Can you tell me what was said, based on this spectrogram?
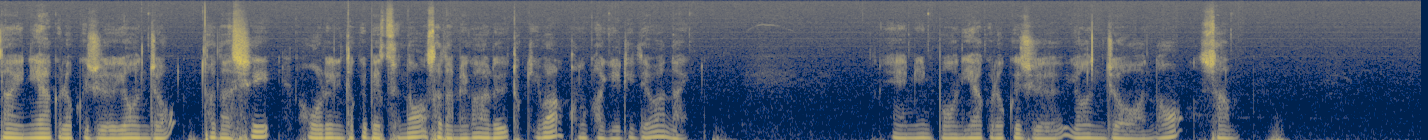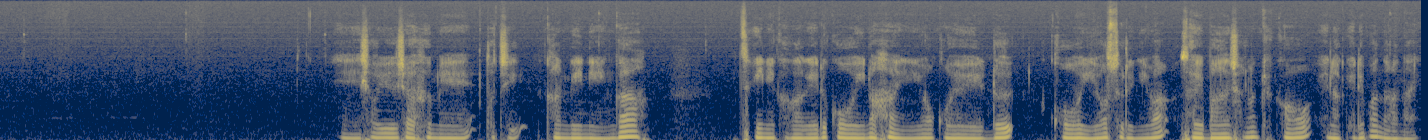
第264条。ただし、法令に特別の定めがあるときは、この限りではない。民法264条の3。え所有者不明土地管理人が次に掲げる行為の範囲を超える行為をするには裁判所の許可を得なければならない。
